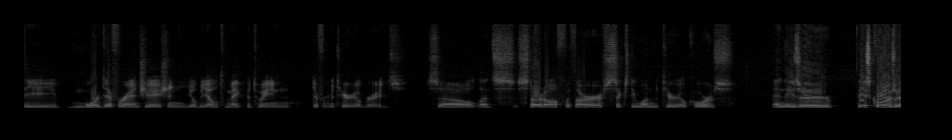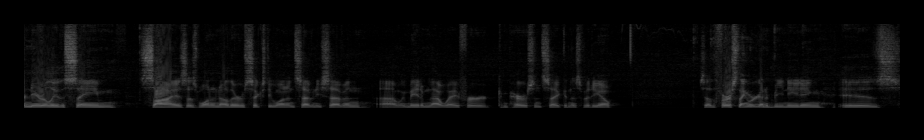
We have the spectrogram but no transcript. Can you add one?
the more differentiation you'll be able to make between different material grades. So let's start off with our 61 material cores. And these are these cores are nearly the same size as one another, 61 and 77. Uh, we made them that way for comparison's sake in this video. So the first thing we're going to be needing is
